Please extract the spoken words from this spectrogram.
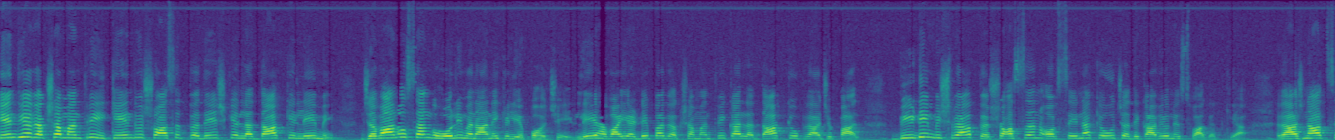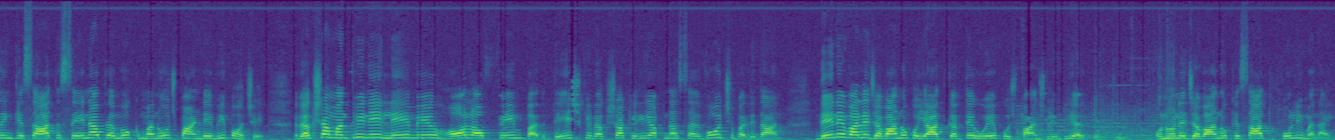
केंद्रीय रक्षा मंत्री केंद्र शासित प्रदेश के लद्दाख के लेह में जवानों संग होली मनाने के लिए पहुँचे। लेह हवाई अड्डे पर रक्षा मंत्री का लद्दाख के उपराज्यपाल बीडी मिश्रा, प्रशासन और सेना के उच्च अधिकारियों ने स्वागत किया। राजनाथ सिंह के साथ सेना प्रमुख मनोज पांडे भी पहुँचे। रक्षा मंत्री ने लेह में हॉल ऑफ़ फेम पर देश की रक्षा के लिए अपना सर्वोच्च बलिदान देने वाले जवानों को याद करते हुए पुष्पांजलि भी अर्पित की। उन्होंने जवानों के साथ होली मनाई।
